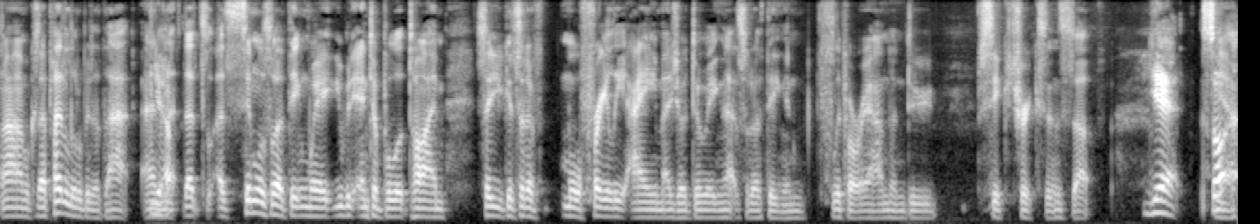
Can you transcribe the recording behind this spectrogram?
Um, because I played a little bit of that, and Yep. that, that's a similar sort of thing where you would enter bullet time, so you could sort of more freely aim as you're doing that sort of thing, and flip around and do sick tricks and stuff. Yeah. So Yeah.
